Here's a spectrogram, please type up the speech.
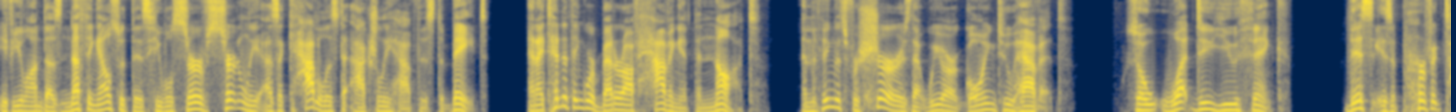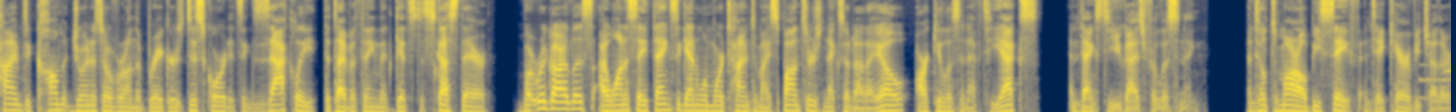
If Elon does nothing else with this, he will serve certainly as a catalyst to actually have this debate. And I tend to think we're better off having it than not. And the thing that's for sure is that we are going to have it. So, what do you think? This is a perfect time to come join us over on the Breakers Discord. It's exactly the type of thing that gets discussed there. But regardless, I want to say thanks again one more time to my sponsors, Nexo.io, Arculus, and FTX. And thanks to you guys for listening. Until tomorrow, be safe and take care of each other.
